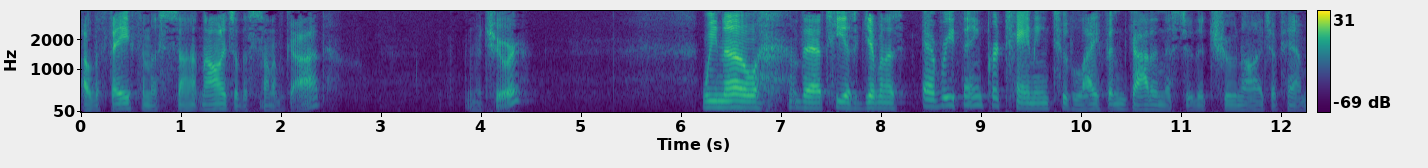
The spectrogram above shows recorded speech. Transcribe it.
of the faith and the son, knowledge of the Son of God. Mature. We know that He has given us everything pertaining to life and godliness through the true knowledge of Him,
